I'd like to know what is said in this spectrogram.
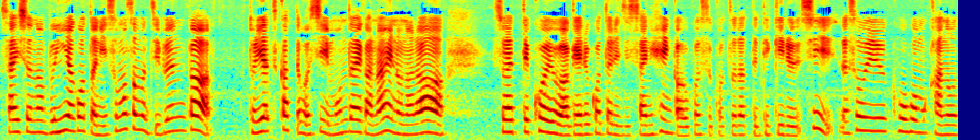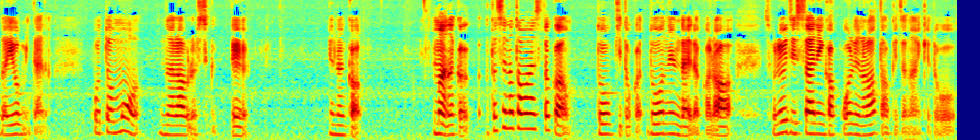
最初の分野ごとにそもそも自分が取り扱ってほしい問題がないのならそうやって声を上げることで実際に変化を起こすことだってできるしそういう方法も可能だよみたいなことも習うらしくって。いやなんかまあなんか私の友達とか同期とか同年代だからそれを実際に学校で習ったわけじゃないけど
